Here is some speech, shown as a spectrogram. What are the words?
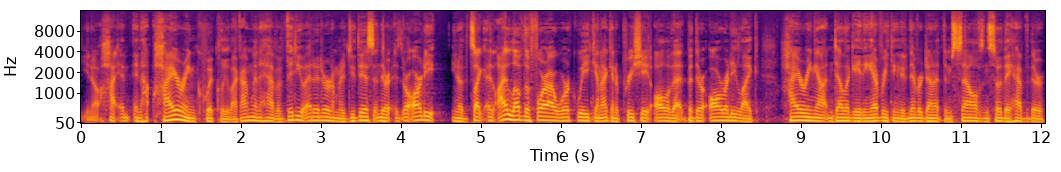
you know, hi, and, and hiring quickly, like I'm going to have a video editor and I'm going to do this. And they're, they're already, you know, it's like, I love the four hour work week and I can appreciate all of that, but they're already like hiring out and delegating everything. They've never done it themselves. And so they have their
